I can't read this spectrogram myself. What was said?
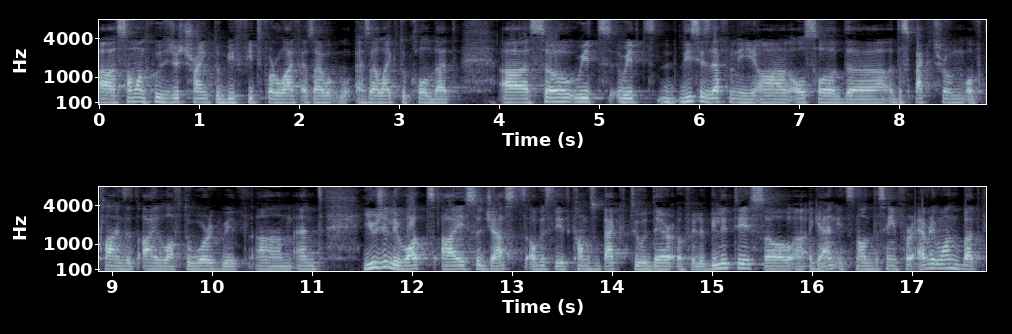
uh, someone who is just trying to be fit for life, as I as I like to call that. Uh, so with with this is definitely uh, also the the spectrum of clients that I love to work with. Um, and usually, what I suggest, obviously, it comes back to their availability. So uh, again, it's not the same for everyone, but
